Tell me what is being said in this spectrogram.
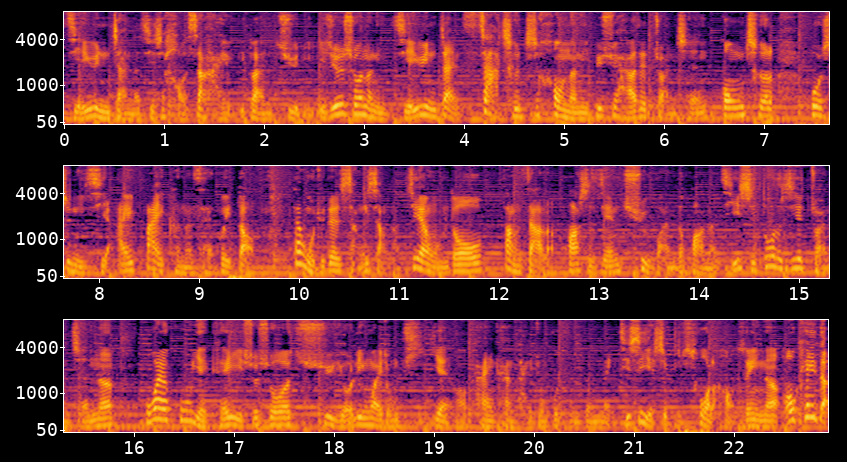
捷运站呢，其实好像还有一段距离。也就是说呢，你捷运站下车之后呢，你必须还要再转乘公车，或是你骑 iBike 呢才会到。但我觉得想一想啊，既然我们都放假了，花时间去玩的话呢，其实多了这些转乘呢，不外乎也可以说说去有另外一种体验哦，看一看台中不同的美，其实也是不错了哈。所以呢，OK 的，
